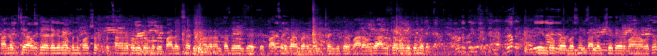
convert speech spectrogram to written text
पालकची आवक या ठिकाणी आपण पाहू शकतो चांगल्या क्वालिटीमध्ये पालकसाठी साधारणतः दर जे आहे ते पाच रुपयापर्यंत उच्चांकी दर पाहायला मिळतो हलक्या क्वालिटीमध्ये तीन रुपयापासून पालकचे दर पाहायला मिळतात.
